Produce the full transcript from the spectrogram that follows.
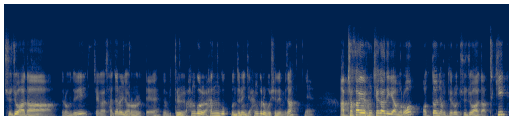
주저하다. 여러분들이 제가 사전을 열어놓을 때 밑을 한글 한국 분들은 이제 한글을 보셔야 됩니다. 네. 압착하여 형체가 되게 함으로 어떤 형태로 주저하다. 특히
